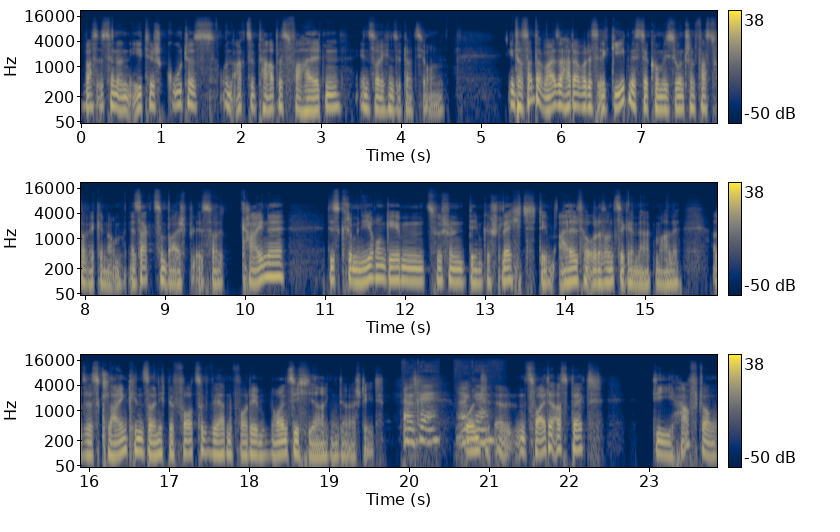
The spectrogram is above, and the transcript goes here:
was ist denn ein ethisch gutes und akzeptables Verhalten in solchen Situationen. Interessanterweise hat er aber das Ergebnis der Kommission schon fast vorweggenommen. Er sagt zum Beispiel, es soll keine Diskriminierung geben zwischen dem Geschlecht, dem Alter oder sonstige Merkmale. Also das Kleinkind soll nicht bevorzugt werden vor dem 90-Jährigen, der da steht. Okay. okay. Und äh, ein zweiter Aspekt, die Haftung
